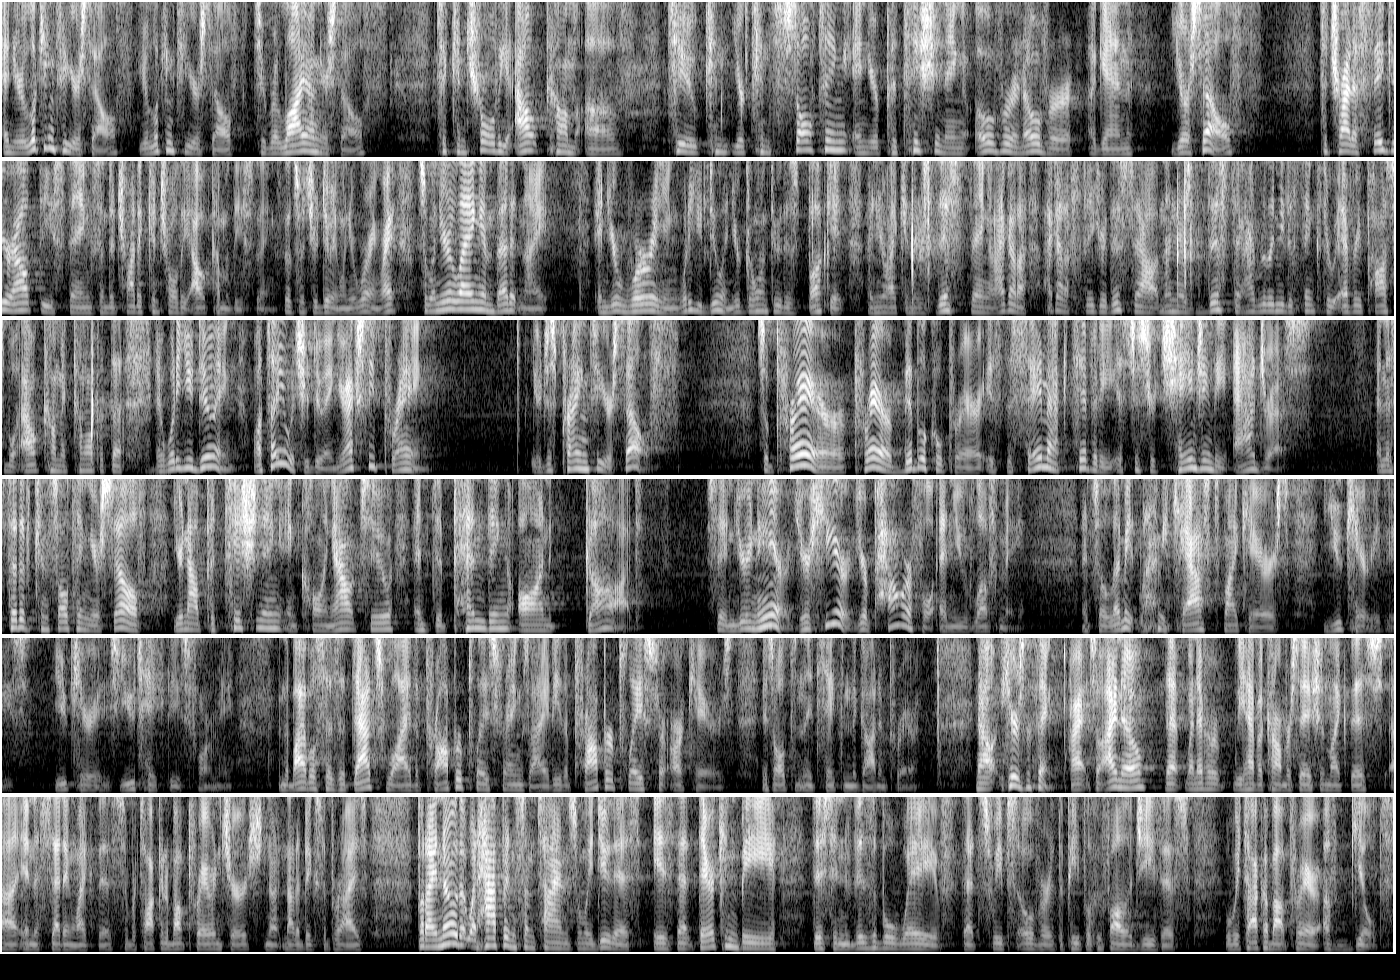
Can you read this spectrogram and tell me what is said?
And you're looking to yourself, you're looking to yourself to rely on yourself, to control the outcome of, to con- you're consulting and you're petitioning over and over again yourself to try to figure out these things and to try to control the outcome of these things. That's what you're doing when you're worrying, right? So when you're laying in bed at night and you're worrying, what are you doing? You're going through this bucket and you're like, and there's this thing, and I gotta, I gotta figure this out, and then there's this thing. I really need to think through every possible outcome and come up with the, and what are you doing? Well, I'll tell you what you're doing. You're actually praying. You're just praying to yourself. So prayer, prayer, biblical prayer is the same activity, it's just you're changing the address. And instead of consulting yourself, you're now petitioning and calling out to and depending on God saying, You're near, you're here, you're powerful, and you love me. And so let me, let me cast my cares. You carry these. You carry these. You take these for me. And the Bible says that that's why the proper place for anxiety, the proper place for our cares, is ultimately to take them to God in prayer. Now, here's the thing. All right, so I know that whenever we have a conversation like this uh, in a setting like this, so we're talking about prayer in church, not, not a big surprise, but I know that what happens sometimes when we do this is that there can be this invisible wave that sweeps over the people who follow Jesus when we talk about prayer of guilt,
